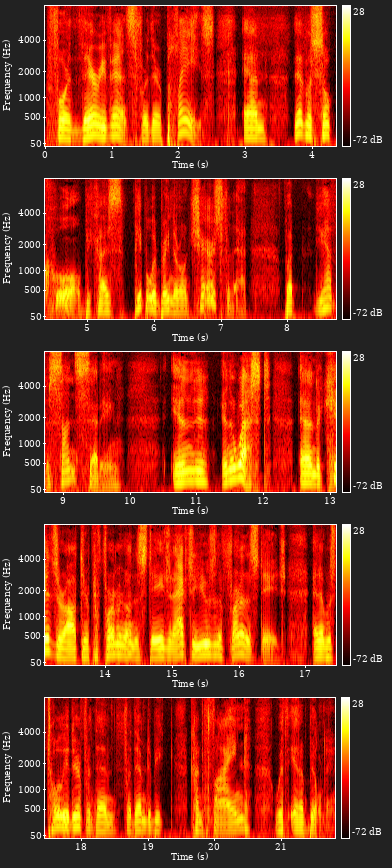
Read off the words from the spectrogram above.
for their events, for their plays. And that was so cool because people would bring their own chairs for that. But you have the sun setting in the, in the west and the kids are out there performing on the stage and actually using the front of the stage. And it was totally different than for them to be confined within a building.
